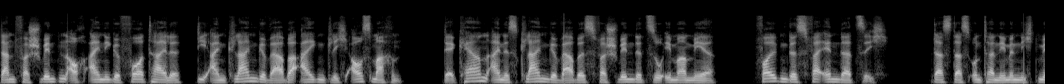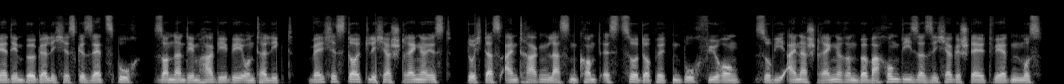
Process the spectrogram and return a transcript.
dann verschwinden auch einige Vorteile, die ein Kleingewerbe eigentlich ausmachen. Der Kern eines Kleingewerbes verschwindet so immer mehr. Folgendes verändert sich dass das Unternehmen nicht mehr dem bürgerliches Gesetzbuch, sondern dem HGB unterliegt, welches deutlicher strenger ist, durch das Eintragen lassen kommt es zur doppelten Buchführung, sowie einer strengeren Bewachung dieser sichergestellt werden muss,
